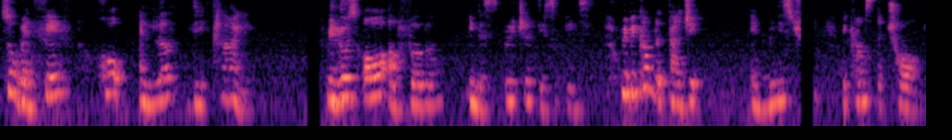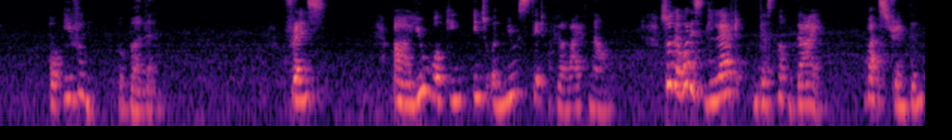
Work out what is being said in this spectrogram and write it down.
So when faith, hope, and love decline, we lose all our fervor in the spiritual disciplines. We become lethargic, and ministry becomes a chore or even a burden. Friends, are you working into a new state of your life now so that what is left does not die but strengthen?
